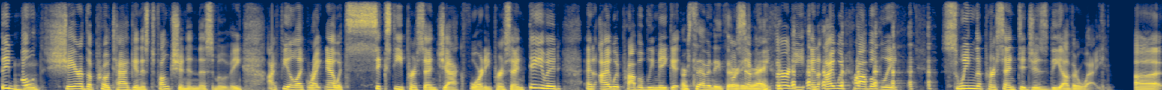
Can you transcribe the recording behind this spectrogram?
they mm-hmm. both share the protagonist function in this movie. I feel like right now it's 60% Jack, 40% David, and I would probably make it or 70 30, 70, right? 30, and I would probably swing the percentages the other way. Uh,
